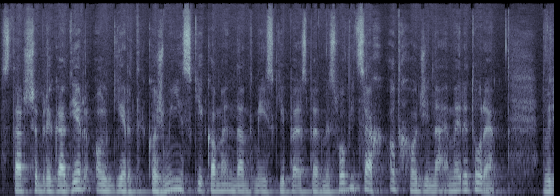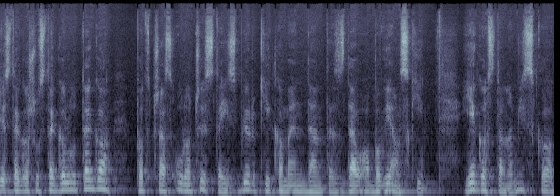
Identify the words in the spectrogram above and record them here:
Starszy brygadier Olgierd Koźmiński, komendant miejski PSP w Mysłowicach, odchodzi na emeryturę. 26 lutego podczas uroczystej zbiórki komendant zdał obowiązki. Jego stanowisko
